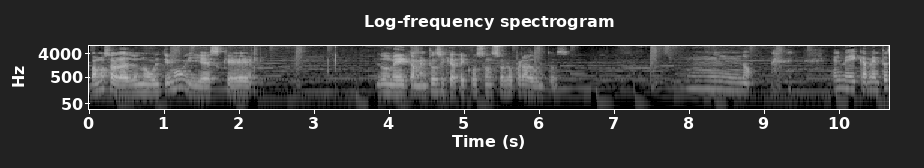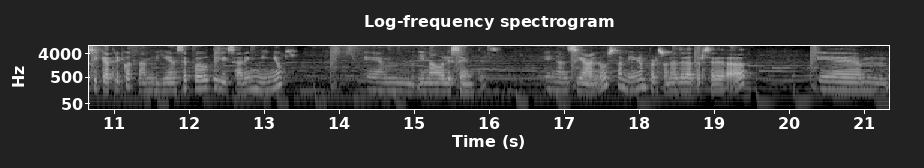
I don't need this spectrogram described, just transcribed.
vamos a hablar de uno último y es que los medicamentos psiquiátricos son solo para adultos. Mm, no. El medicamento psiquiátrico también se puede utilizar en niños em, en adolescentes, en ancianos, también en personas de la tercera edad Em,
